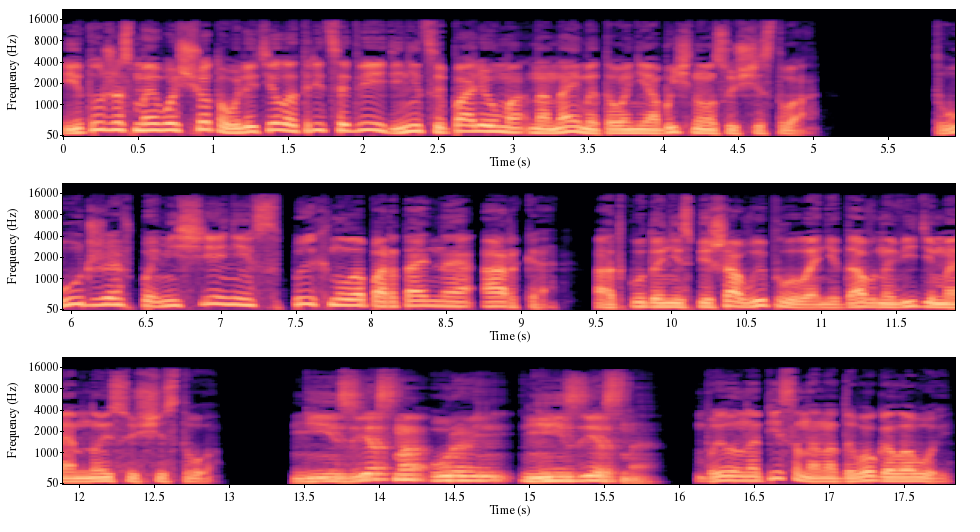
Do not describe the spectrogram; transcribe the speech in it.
И тут же с моего счета улетело 32 единицы палиума на найм этого необычного существа. Тут же в помещении вспыхнула портальная арка, откуда не спеша выплыло недавно видимое мной существо. «Неизвестно, уровень неизвестно», было написано над его головой.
